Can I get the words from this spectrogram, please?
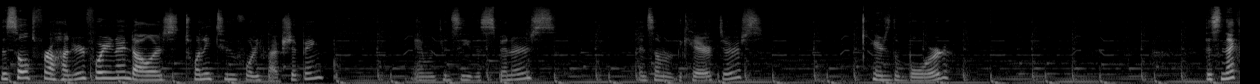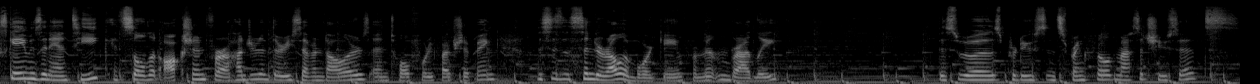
This sold for $149, $22.45 shipping. And we can see the spinners and some of the characters. Here's the board. This next game is an antique. It's sold at auction for $137 and $12.45 shipping. This is the Cinderella board game from Milton Bradley. This was produced in Springfield, Massachusetts.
